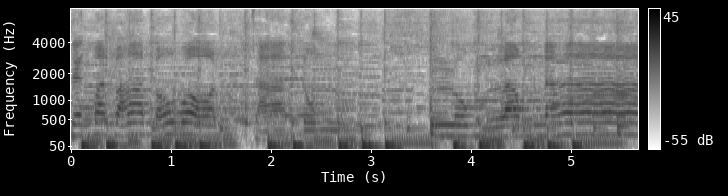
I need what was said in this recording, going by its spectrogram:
เสียงบานบานเบาวอนจากหนุ่มลุ่มลำน้ำ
